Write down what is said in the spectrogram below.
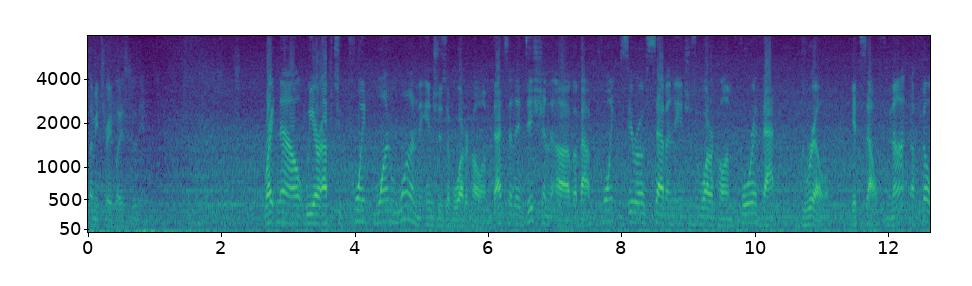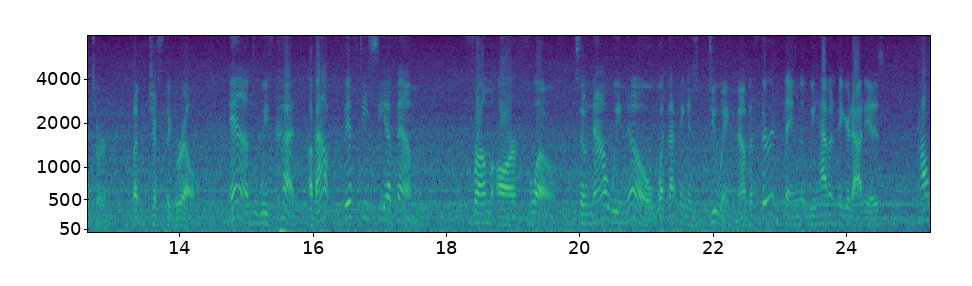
let me trade places with you. Right now, we are up to 0.11 inches of water column. That's an addition of about 0.07 inches of water column for that grill itself, not a filter, but just the grill. And we've cut about 50 CFM from our flow. So now we know what that thing is doing. Now, the third thing that we haven't figured out is how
